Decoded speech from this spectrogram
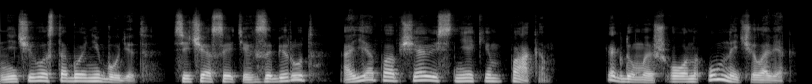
«Ничего с тобой не будет. Сейчас этих заберут, а я пообщаюсь с неким Паком. Как думаешь, он умный человек?»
